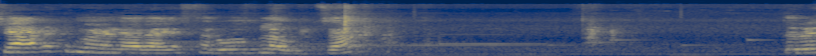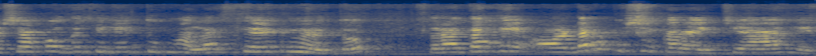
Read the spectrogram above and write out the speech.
चार्ट मिळणार आहे सर्व ब्लाऊजचा तर अशा पद्धतीने तुम्हाला सेट मिळतो. तर आता हे ऑर्डर कशी करायचे आहेत?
